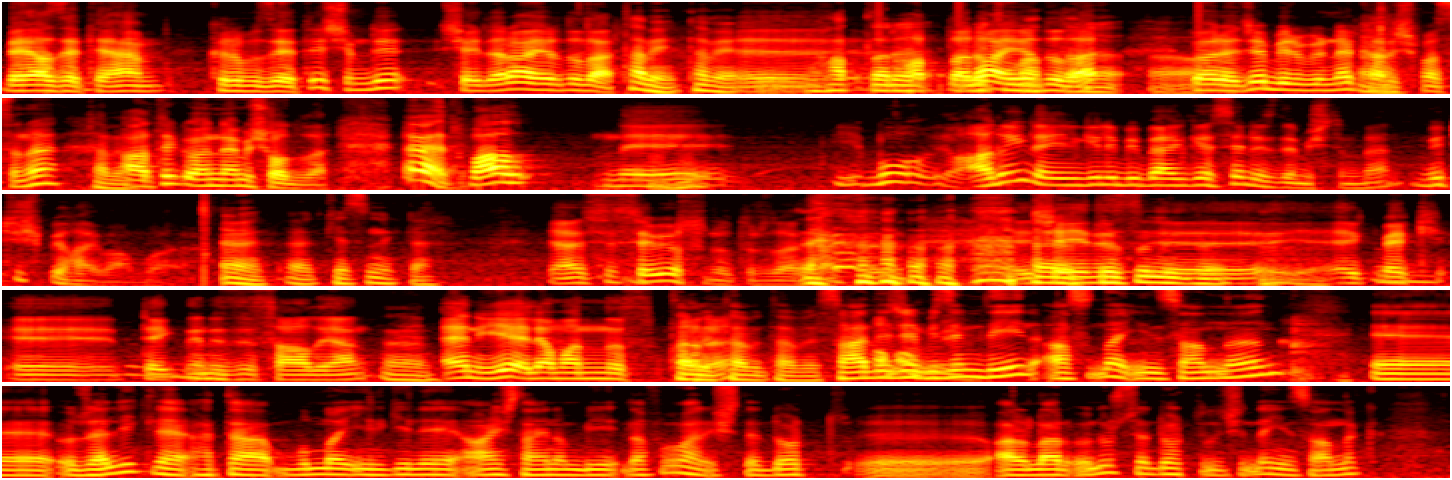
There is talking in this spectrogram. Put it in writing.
beyaz eti hem kırmızı eti şimdi şeyleri ayırdılar. Tabii tabii. E, hatları, hatları ayırdılar. hatları, Böylece birbirine karışmasını Tabii. artık önlemiş oldular. Evet bal e, bu arıyla ilgili bir belgesel izlemiştim ben. Müthiş bir hayvan bu arı. Evet, evet kesinlikle. Yani siz seviyorsunuzdur zaten. Sizin, e, şeyiniz e, ekmek e, teknenizi sağlayan Evet. en iyi elemanınız Tabii arı. tabii tabii. Sadece Ama bizim değil aslında insanlığın e, özellikle hatta bununla ilgili Einstein'ın bir lafı var. İşte dört e, arılar ölürse dört yıl içinde insanlık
